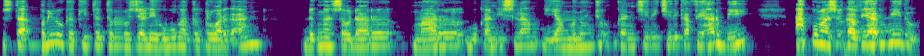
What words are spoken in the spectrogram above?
Ustaz, perlukah kita terus jalin hubungan kekeluargaan dengan saudara mara bukan Islam yang menunjukkan ciri-ciri kafir harbi Apa maksud kafir harbi tu?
